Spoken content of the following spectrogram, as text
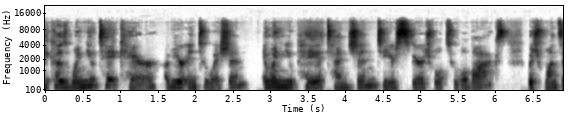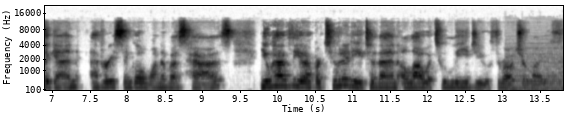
because when you take care of your intuition and when you pay attention to your spiritual toolbox, which once again, every single one of us has, you have the opportunity to then allow it to lead you throughout your life.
